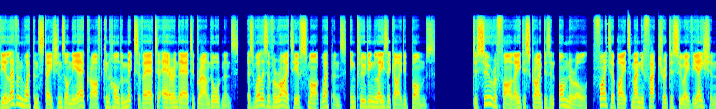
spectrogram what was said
The 11 weapon stations on the aircraft can hold a mix of air-to-air and air-to-ground ordnance, as well as a variety of smart weapons, including laser-guided bombs. Dassault Rafale described as an Omnirole fighter by its manufacturer Dassault Aviation,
